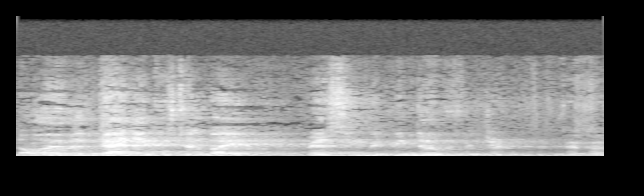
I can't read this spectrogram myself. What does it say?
Now we will dry the crystal by pressing between the filtered paper.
